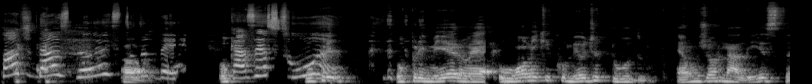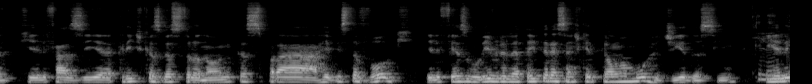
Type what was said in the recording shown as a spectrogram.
Pode dar os dois, tudo bem. O, casa é sua. O, o primeiro é O Homem que Comeu de Tudo. É um jornalista que ele fazia críticas gastronômicas para a revista Vogue. Ele fez um livro, ele é até interessante, que ele tem uma mordida, assim. E ele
